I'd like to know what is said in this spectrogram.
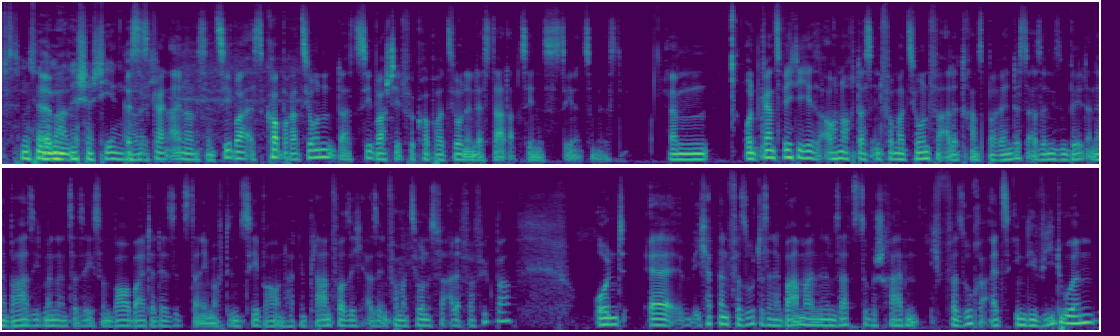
das müssen wir Ähm, nochmal recherchieren. Es ist ich. kein Einhorn, es ist ein Zebra, es ist Kooperation. Das Zebra steht für Kooperation in der Startup-Szene, Szene zumindest. Ähm, und ganz wichtig ist auch noch, dass Information für alle transparent ist. Also in diesem Bild an der Bar sieht man dann tatsächlich so einen Bauarbeiter, der sitzt dann eben auf diesem Zebra und hat den Plan vor sich. Also Information ist für alle verfügbar. Und äh, ich habe dann versucht, das in der Bar mal in einem Satz zu beschreiben. Ich versuche als Individuum,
